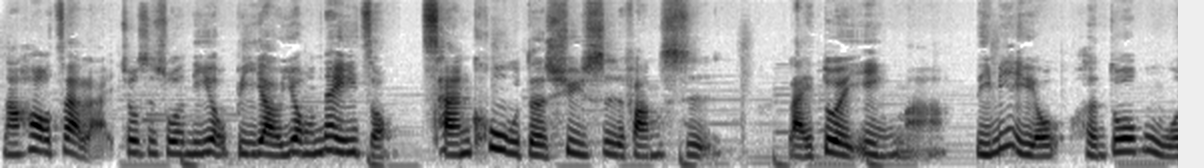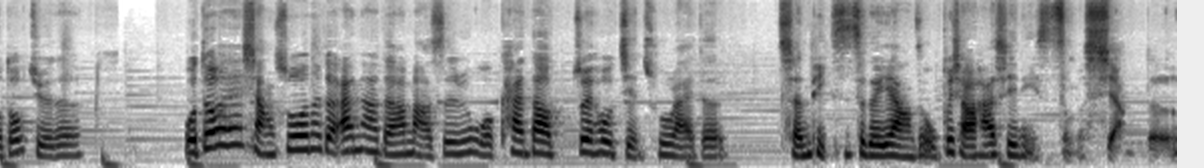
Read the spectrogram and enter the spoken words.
然后再来就是说，你有必要用那一种残酷的叙事方式。来对应吗，里面有很多幕，我都觉得，我都在想说，那个安娜德阿玛斯如果看到最后剪出来的成品是这个样子，我不晓得他心里是怎么想的。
